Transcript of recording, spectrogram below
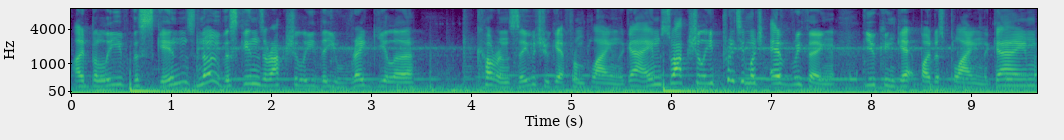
I believe the skins, no, the skins are actually the regular currency, which you get from playing the game, so actually pretty much everything you can get by just playing the game,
